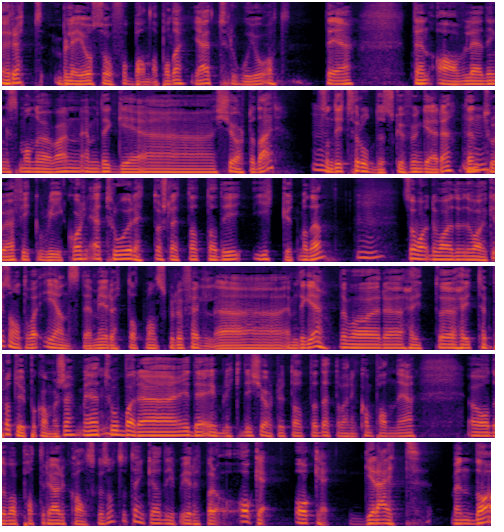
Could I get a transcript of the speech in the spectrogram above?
Rødt ble jo så forbanna på det. Jeg tror jo at det, den avledningsmanøveren MDG kjørte der, Mm. som de trodde skulle fungere, den tror jeg fikk recall. Jeg tror rett og slett at da de gikk ut med den, Mm. så var det, var, det var jo ikke sånn at det var enstemmig i Rødt at man skulle felle MDG. Det var eh, høyt, eh, høyt temperatur på kammerset. Men jeg tror bare i det øyeblikket de kjørte ut at dette var en kampanje, og det var patriarkalsk og sånt, så tenker jeg de i Rødt bare ok, ok, greit. Men da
